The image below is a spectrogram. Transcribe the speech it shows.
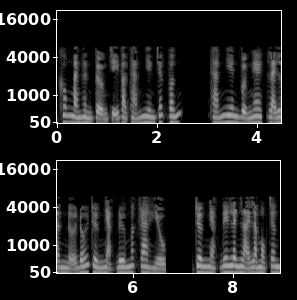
Không màn hình tượng chỉ vào thản nhiên chất vấn. Thản nhiên vừa nghe, lại lần nữa đối trường nhạc đưa mắt ra hiệu. Trường nhạc đi lên lại là một chân,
